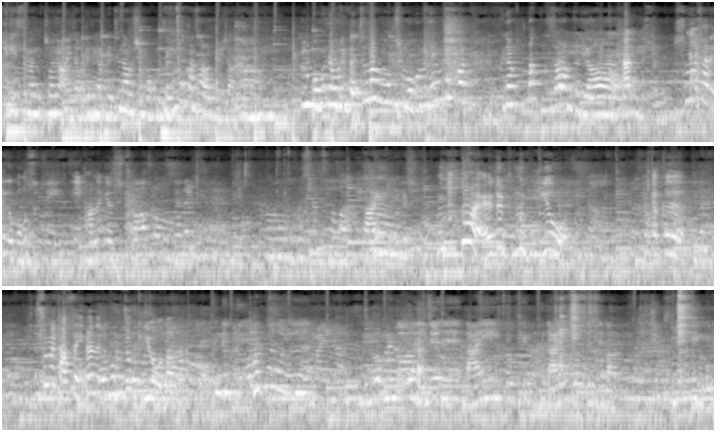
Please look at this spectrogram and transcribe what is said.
우리끼리 있으면 전혀 아니잖아. 우리 그냥 베트남 음식 먹으면 되게 행복한 사람들이잖아. 어, 그냥 우리 베트남 음식 먹으면 행복한 그냥 딱 그 사람들이야. 난 스무 살에 이거 먹었을 때 이 반응이었을 때. 맞아. 나이 먹는 게 싫어. 근데 또 애들 보면 귀여워. 그러니까 그 스물다섯 이런 애들 보면 좀 귀여워 나는. 근데 그리고 한편으로는 뭔가 이제는 나이 그렇게 그 나이 들었을 때막 99년생이면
